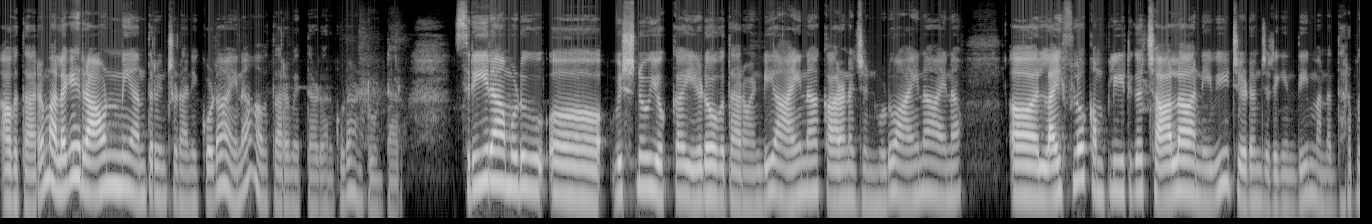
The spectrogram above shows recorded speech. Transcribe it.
అవతారం. అలాగే రావణుని అంతరించడానికి కూడా ఆయన అవతారం ఎత్తాడు అని కూడా అంటూ ఉంటారు. శ్రీరాముడు విష్ణువు యొక్క ఏడో అవతారం అండి. ఆయన కారణజన్ముడు. ఆయన ఆయన లైఫ్‌లో కంప్లీట్‌గా చాలా అనేవి చేయడం జరిగింది. మన ధర్మ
